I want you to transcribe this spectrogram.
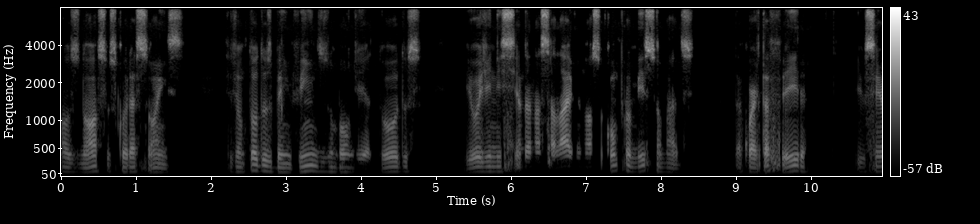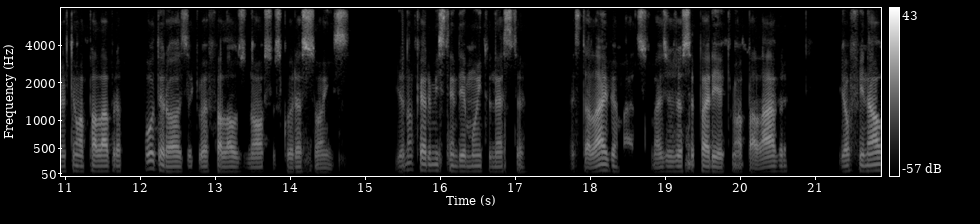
aos nossos corações. Sejam todos bem-vindos, um bom dia a todos. E hoje, iniciando a nossa live, o nosso compromisso, amados, da quarta-feira, e o Senhor tem uma palavra poderosa que vai falar aos nossos corações. E eu não quero me estender muito nesta, nesta live, amados, mas eu já separei aqui uma palavra e ao final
